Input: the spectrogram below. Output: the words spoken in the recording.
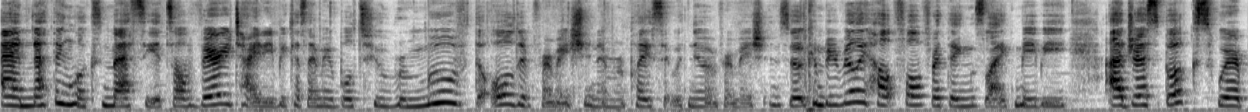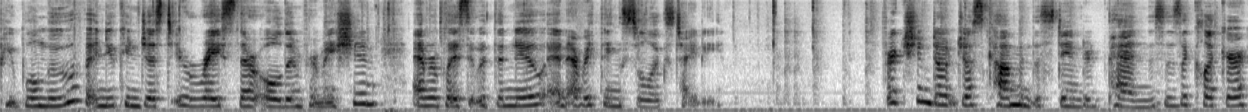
and nothing looks messy. It's all very tidy because I'm able to remove the old information and replace it with new information. So it can be really helpful for things like maybe address books where people move and you can just erase their old information and replace it with the new and everything still looks tidy. Friction don't just come in the standard pen. This is a clicker.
